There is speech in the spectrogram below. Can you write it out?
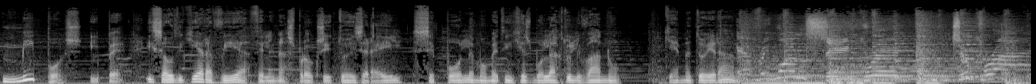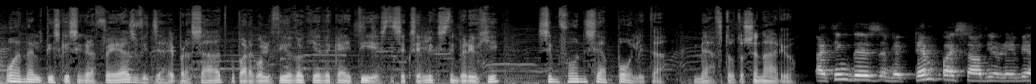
Μήπως, είπε, η Σαουδική Αραβία θέλει να σπρώξει το Ισραήλ σε πόλεμο με την Χεσμολάχ του Λιβάνου και με το Ιράν. Ο αναλυτής και συγγραφέας Βιτζάι Πρασάτ που παρακολουθεί εδώ και δεκαετίες τις εξελίξεις στην περιοχή συμφώνησε απόλυτα με αυτό το σενάριο. I think there's an attempt by Saudi Arabia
